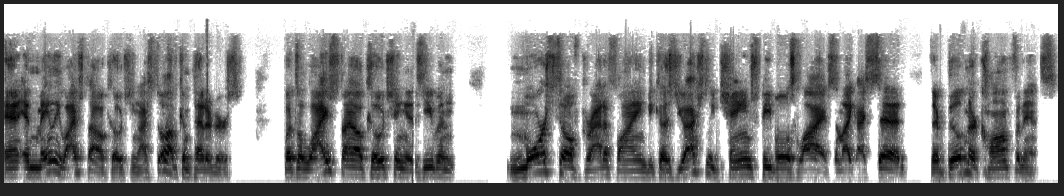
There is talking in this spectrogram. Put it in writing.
and, and mainly lifestyle coaching. I still have competitors, but the lifestyle coaching is even more self gratifying because you actually change people's lives. And like I said, they're building their confidence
